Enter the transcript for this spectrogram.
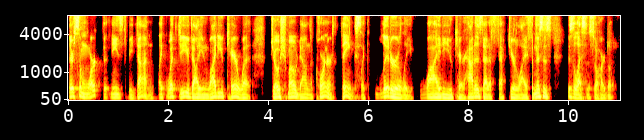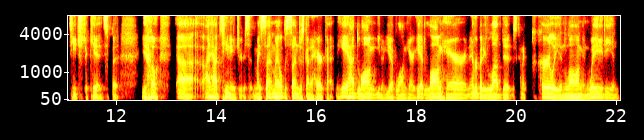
there's some work that needs to be done. Like, what do you value, and why do you care what Joe Schmo down the corner thinks? Like, literally, why do you care? How does that affect your life? And this is this is a lesson so hard to teach to kids, but you know, uh, I have teenagers. My son, my oldest son, just got a haircut. He had long, you know, you have long hair. He had long hair, and everybody loved it. It was kind of curly and long and wavy, and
